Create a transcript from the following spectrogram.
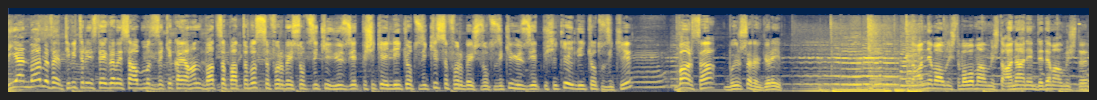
Diyen var mı efendim? Twitter, Instagram hesabımız Zeki Kayahan. WhatsApp hattımız 0532 172 52 32 0532 172 52 32. Varsa buyursa efendim göreyim. Annem almıştı, babam almıştı, anneannem, dedem almıştı.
